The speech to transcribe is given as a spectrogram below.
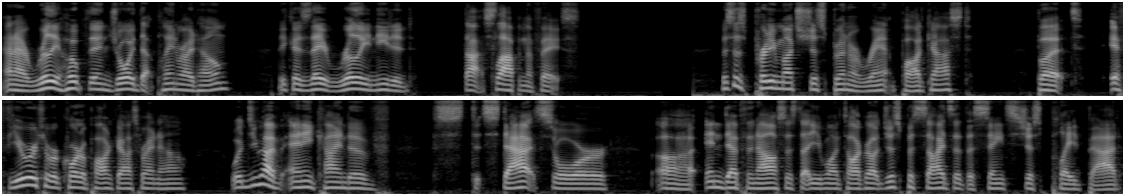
And I really hope they enjoyed that plane ride home because they really needed that slap in the face. This has pretty much just been a rant podcast. But if you were to record a podcast right now, would you have any kind of st- stats or uh, in-depth analysis that you want to talk about just besides that the saints just played bad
